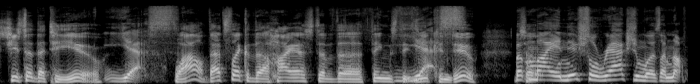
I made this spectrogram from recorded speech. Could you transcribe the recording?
she said that to you. Yes. Wow, that's like the highest of the things that Yes. you can do. But So- my initial reaction was, I'm not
